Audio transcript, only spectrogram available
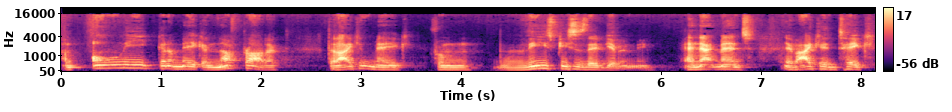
I'm only going to make enough product that I can make from these pieces they've given me. And that meant if I could take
